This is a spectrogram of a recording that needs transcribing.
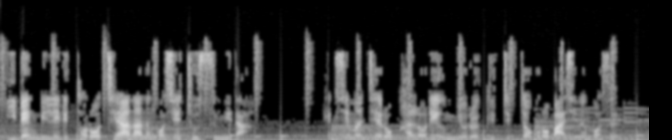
200ml로 제한하는 것이 좋습니다. 핵심은 제로 칼로리 음료를 규칙적으로 마시는 것을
